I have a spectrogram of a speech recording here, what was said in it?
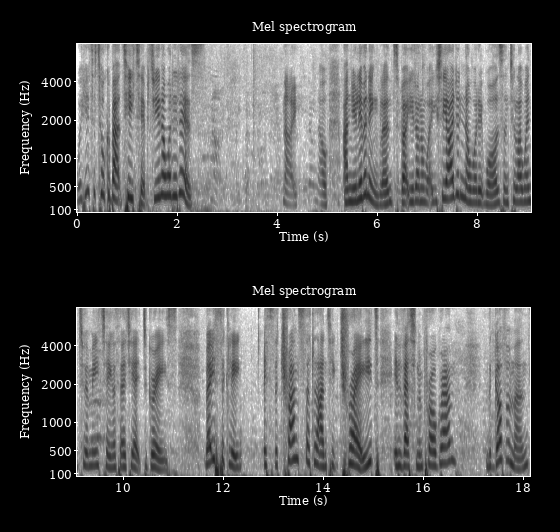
We're here to talk about TTIP. Do you know what it is? No. don't know. And you live in England, but you don't know what. You see, I didn't know what it was until I went to a meeting of 38 degrees. Basically, it's the transatlantic trade investment program. The government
